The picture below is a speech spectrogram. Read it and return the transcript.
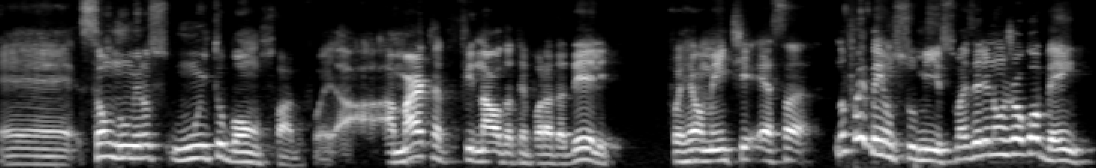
É, são números muito bons, Fábio. Foi a, a, marca final da temporada dele foi realmente essa. Não foi bem um sumiço, mas ele não jogou bem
